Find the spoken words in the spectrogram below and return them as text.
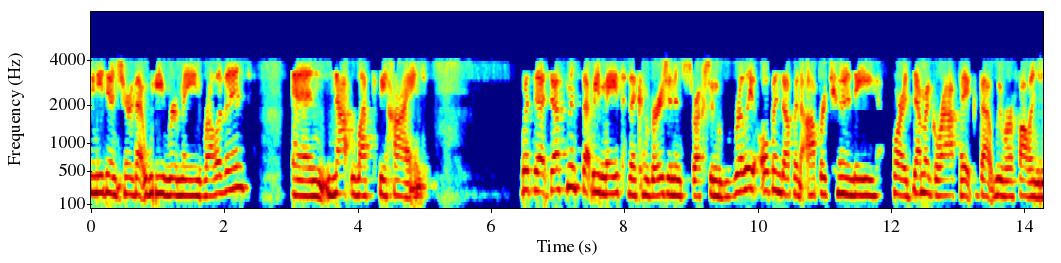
We need to ensure that we remain relevant and not left behind. With the adjustments that we made to the conversion instruction really opened up an opportunity for a demographic that we were falling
